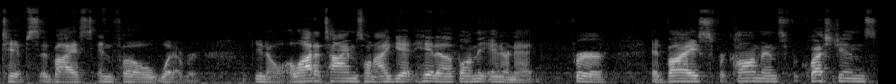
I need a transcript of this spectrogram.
tips, advice, info, whatever. You know, a lot of times when I get hit up on the internet for advice, for comments, for questions,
